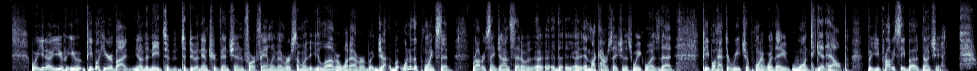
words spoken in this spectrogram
Well, you know, you you people hear about you know the need to to do an intervention for a family member, or someone that you love, or whatever. But but one of the points that Robert St. John said over uh, the, uh, in my conversation this week was that people have to reach a point where they want to get help. But you probably see both, don't you?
